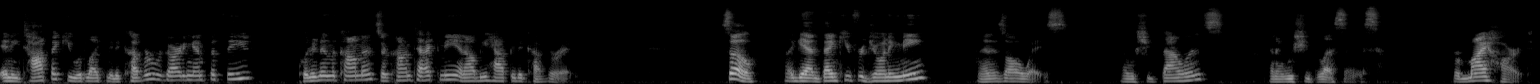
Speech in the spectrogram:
any topic you would like me to cover regarding empathy, put it in the comments or contact me and I'll be happy to cover it. So, again, thank you for joining me. And as always, I wish you balance and I wish you blessings from my heart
